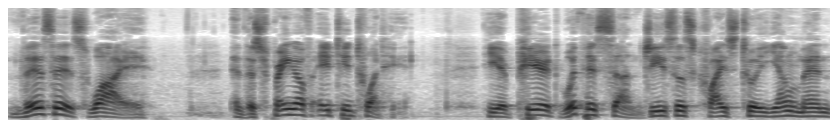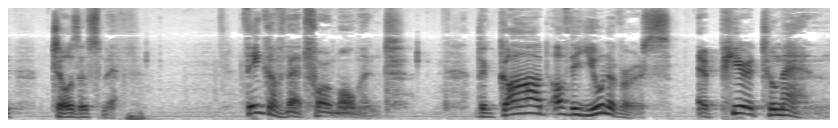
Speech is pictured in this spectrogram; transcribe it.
This is why, in the spring of 1820, he appeared with his son, Jesus Christ, to a young man, Joseph Smith. Think of that for a moment. The God of the universe appeared to man.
